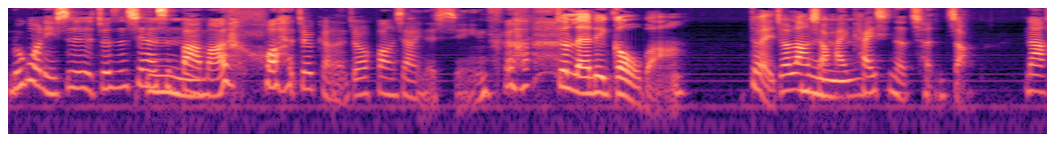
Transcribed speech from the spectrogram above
如果你是就是现在是爸妈的话，嗯、就可能就放下你的心，就 let it go 吧。对，就让小孩开心的成长。嗯、那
